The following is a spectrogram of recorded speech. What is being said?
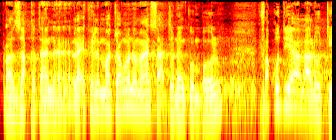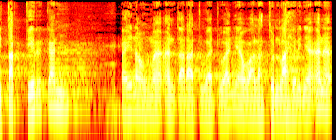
razaqtana. Lek gelem maca ngono Mas kumpul faqudiya lalu ditakdirkan bainahuma antara dua-duanya waladun lahirnya anak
